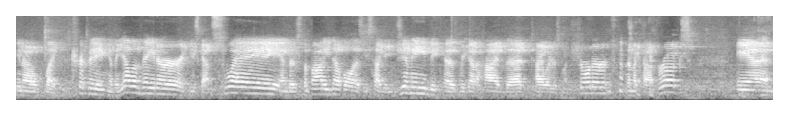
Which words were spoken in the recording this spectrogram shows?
you know, like tripping in the elevator, and he's got sway, and there's the body double as he's hugging Jimmy because we got to hide that Tyler is much shorter than Mehcad Brooks. And,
